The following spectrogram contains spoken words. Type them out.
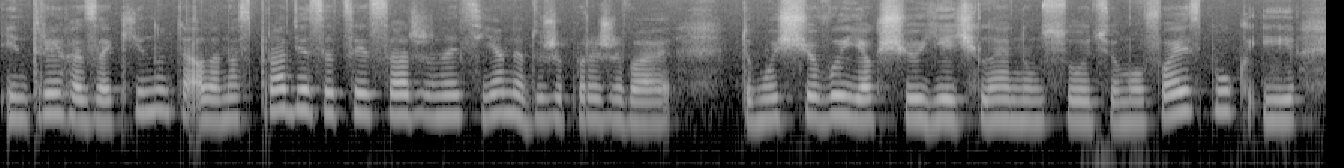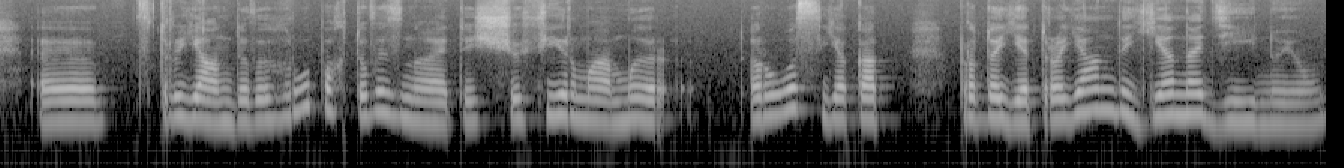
Інтрига закинута, але насправді за цей саджанець я не дуже переживаю. Тому що ви, якщо є членом соціуму Facebook і е, в трояндових групах, то ви знаєте, що фірма Мир Рос, яка продає троянди, є надійною.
